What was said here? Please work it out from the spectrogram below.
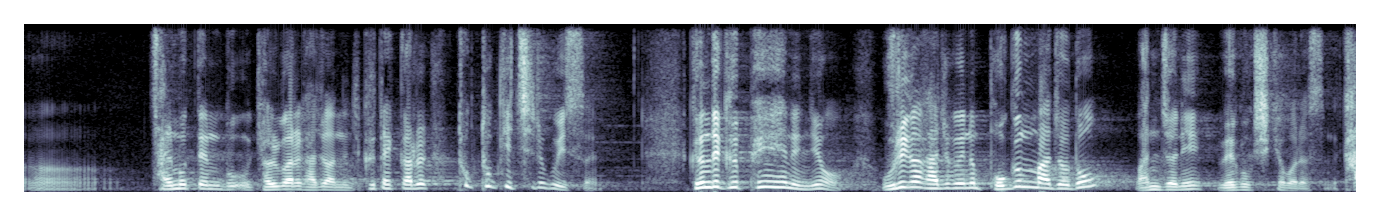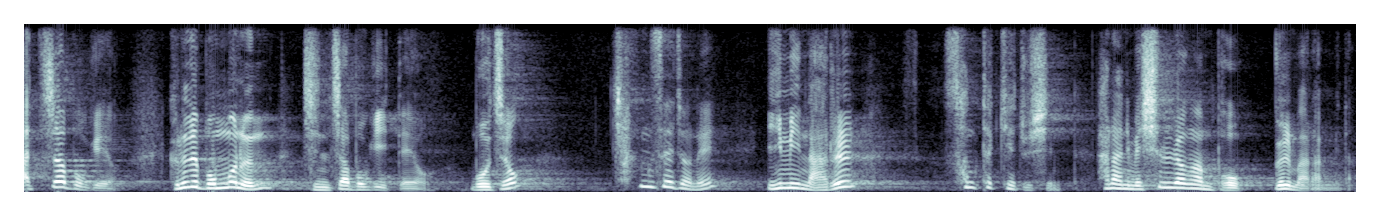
어, 잘못된 결과를 가져왔는지 그 대가를 톡톡히 치르고 있어요. 그런데 그 폐해는요, 우리가 가지고 있는 복음마저도 완전히 왜곡시켜 버렸습니다. 가짜 복이에요. 그런데 본문은 진짜 복이 있대요. 뭐죠? 창세전에 이미 나를 선택해 주신 하나님의 신령한 복을 말합니다.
